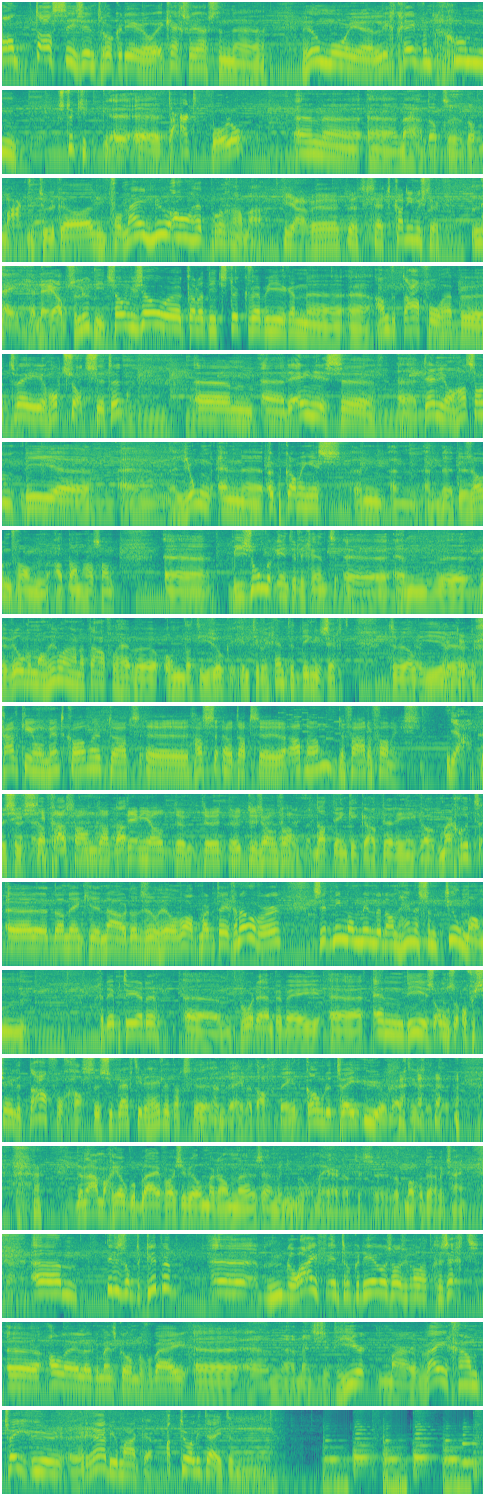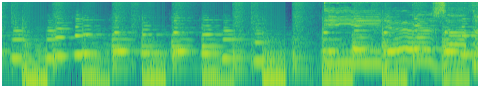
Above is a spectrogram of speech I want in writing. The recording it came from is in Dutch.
fantastisch in Trocadero. Ik krijg zojuist een eh, heel mooi eh, lichtgevend groen stukje eh, taart, bolo. En nou ja, dat, dat maakt natuurlijk wel voor mij nu al het programma. Ja, het, het kan niet meer stuk. Nee, nee, absoluut niet. Sowieso kan het niet stuk. We hebben hier een, aan de tafel hebben we twee hotshots zitten. Ehm, eh, de een is Daniel Hassan, die eh, eh, jong en eh, upcoming is. De, zoon van Adnan Hassan. Bijzonder intelligent. en we, we wilden hem al heel lang aan de tafel hebben, omdat hij zulke intelligente dingen zegt. Terwijl hij. Er gaat een keer een moment komen dat, Has- dat Adnan de vader van is. ja, precies. In plaats van dat dat- Daniel de, de, de, de zoon van. Dat denk ik ook, dat denk ik ook. Maar goed, dan denk je, nou, dat is wel heel wat. Maar er tegenover zit niemand minder dan Henderson Tielman. Gedeputeerde eh, voor de NPB. eh, en die is onze officiële tafelgast. Dus die blijft hier de hele dag, eh, de hele dag, de hele komende twee uur blijft hij zitten. Daarna mag je ook wel blijven als je wil, maar dan eh, zijn we niet meer on air. Dat, is, dat mogen duidelijk zijn. Ehm, dit is op de klippen. Live in Trocadero, zoals ik al had gezegd. Eh, allerlei leuke mensen komen voorbij. en mensen zitten hier. Maar wij gaan twee uur radio maken. Actualiteiten.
